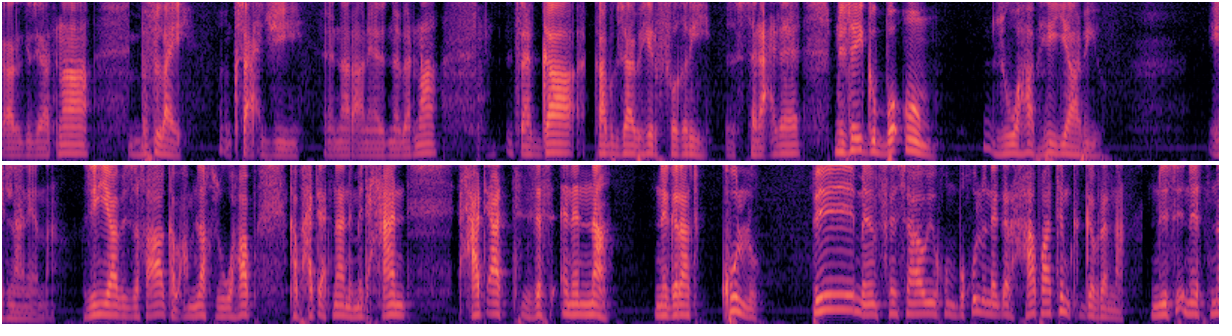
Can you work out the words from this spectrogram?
ቃል ግዜያትና ብፍላይ ክሳዕ ሕጂ እናረኣናዮ ዝነበርና ፀጋ ካብ እግዚኣብሄር ፍቕሪ ዝተላዕለ ንዘይግብኦም ዝወሃብ ህያብ እዩ ኢልና ኔርና። እዚ ህያብ እዚ ኸኣ ካብ ኣምላኽ ዝወሃብ ካብ ሓጢኣትና ንምድሓን ሓጢኣት ዘስእነና ነገራት ኩሉ ብመንፈሳዊ ይኹን ብኹሉ ነገር ሃባትም ክገብረና ንስእነትና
